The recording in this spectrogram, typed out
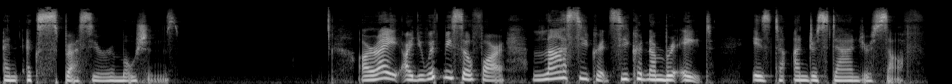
and express your emotions. All right, are you with me so far? Last secret, secret number eight, is to understand yourself.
